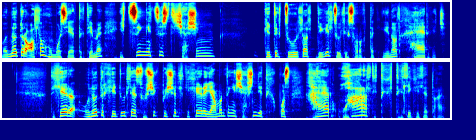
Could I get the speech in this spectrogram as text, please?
Өнөөдөр олон хүмүүс ярьдаг тийм ээ. Эцсийн эцэст шашин гэдэг зүйл бол нэг л зүйлийг сургадаг. Энэ бол хайр гэж. Тэгэхээр өнөөдөр хэдүүлээ сушиг бишрэл гэхээр ямар нэгэн шашинд итгэх бус хайр ухаарал итгэх итгэлийг хэлээд байгаа юм.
